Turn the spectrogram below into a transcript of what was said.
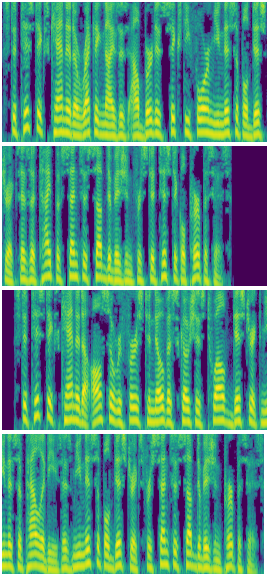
Statistics Canada recognizes Alberta's 64 municipal districts as a type of census subdivision for statistical purposes. Statistics Canada also refers to Nova Scotia's 12 district municipalities as municipal districts for census subdivision purposes.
